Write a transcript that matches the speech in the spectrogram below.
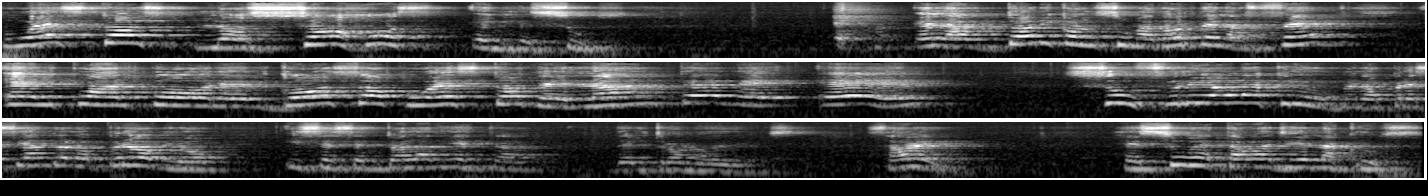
Puestos los ojos en Jesús, el autor y consumador de la fe, el cual por el gozo puesto delante de él, sufrió la cruz, menospreciando el oprobio, y se sentó a la diestra del trono de Dios. ¿Saben? Jesús estaba allí en la cruz,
